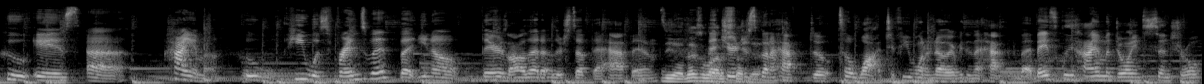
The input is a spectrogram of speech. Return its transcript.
who is uh Hayama, who he was friends with, but you know, there's all that other stuff that happens. yeah, there's a lot That you're just that- gonna have to, to watch if you want to know everything that happened. But basically, Hayama joins Central,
